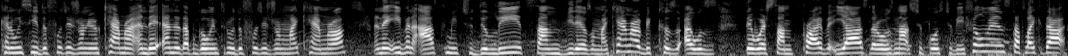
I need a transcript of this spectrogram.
Can we see the footage on your camera? And they ended up going through the footage on my camera, and they even asked me to delete some videos on my camera because I was there were some private yachts that I was not supposed to be filming, and stuff like that.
